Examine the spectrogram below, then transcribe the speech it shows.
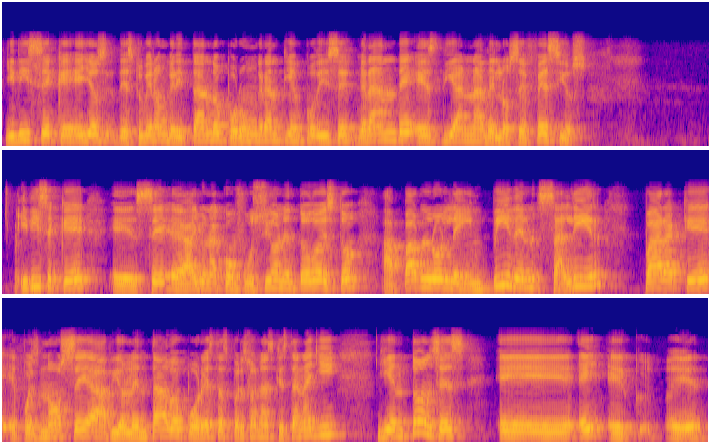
Y dice que ellos estuvieron gritando por un gran tiempo, dice, grande es Diana de los Efesios. Y dice que eh, hay una confusión en todo esto. A Pablo le impiden salir para que eh, pues no sea violentado por estas personas que están allí y entonces eh, eh,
